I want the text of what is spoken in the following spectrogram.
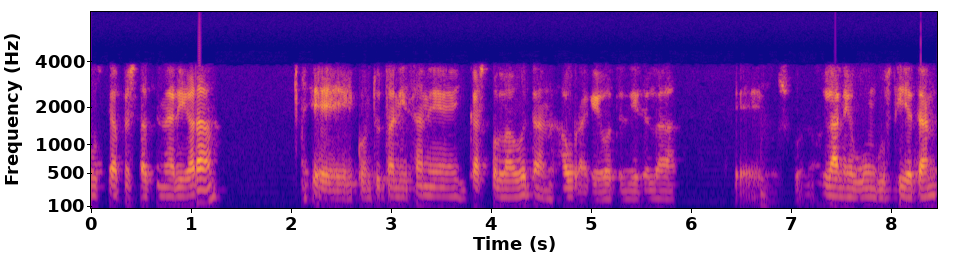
guztia prestatzen ari gara, e, kontutan izan e, ikastola hauetan aurrak egoten direla e, bueno, lan egun guztietan,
